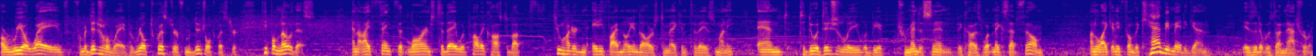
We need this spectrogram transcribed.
a real wave from a digital wave, a real twister from a digital twister. People know this. And I think that Lawrence today would probably cost about $285 million to make in today's money. And to do it digitally would be a tremendous sin because what makes that film, unlike any film that can be made again, is that it was done naturally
